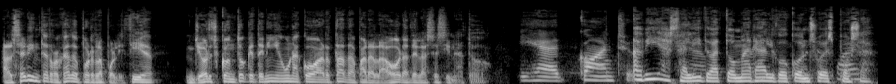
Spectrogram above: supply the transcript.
Al ser interrogado por la policía, George contó que tenía una coartada para la hora del asesinato. Había salido a tomar algo con su esposa.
